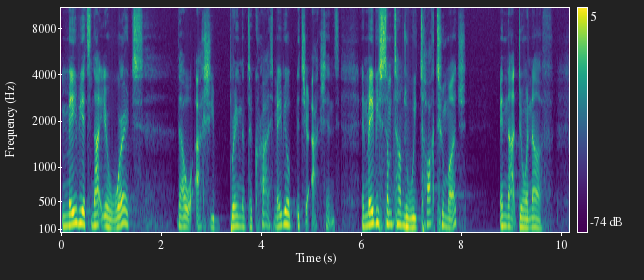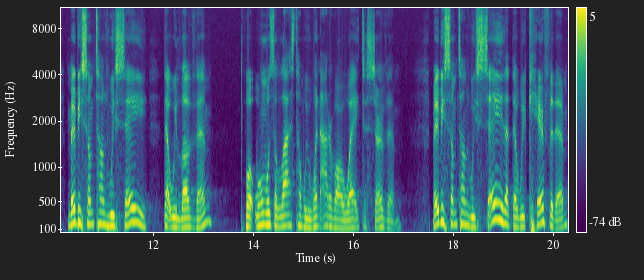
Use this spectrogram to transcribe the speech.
maybe it's not your words that will actually bring them to Christ. Maybe it's your actions. And maybe sometimes we talk too much and not do enough. Maybe sometimes we say that we love them, but when was the last time we went out of our way to serve them? Maybe sometimes we say that, that we care for them,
